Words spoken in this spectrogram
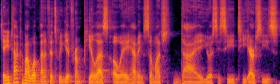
Can you talk about what benefits we get from PLS OA having so much DAI, USDC, TRCs,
